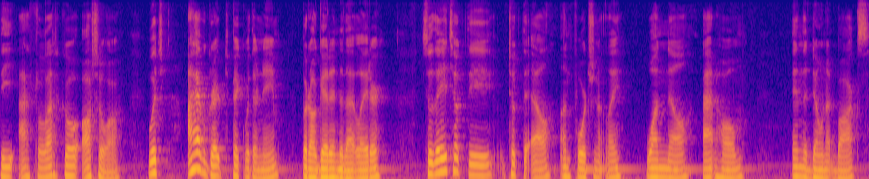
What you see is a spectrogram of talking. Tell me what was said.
the Atletico Ottawa which I have a gripe to pick with their name, but I'll get into that later. So they took the took the L, unfortunately, one 0 at home in the donut box.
